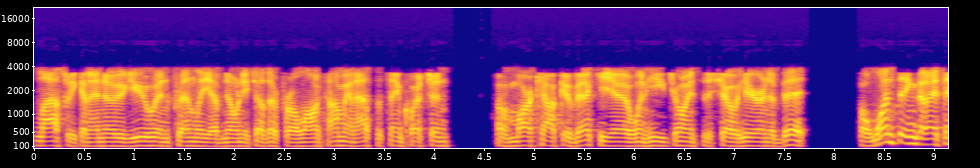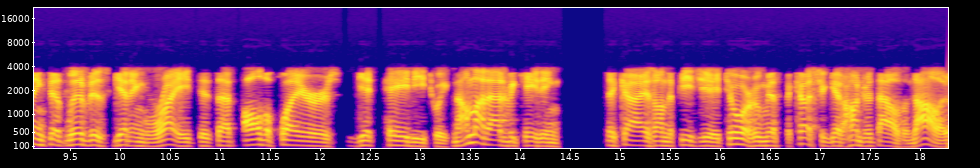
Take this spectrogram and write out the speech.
last week, and I know you and Friendly have known each other for a long time. I'm going to ask the same question of Mark Calcavecchia when he joins the show here in a bit. But one thing that I think that LIV is getting right is that all the players get paid each week. Now, I'm not advocating that guys on the PGA Tour who missed the cut should get $100,000,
